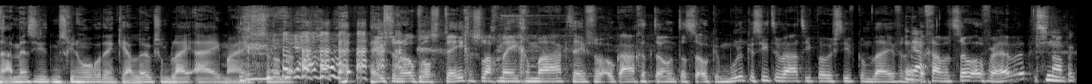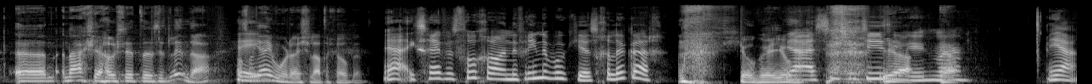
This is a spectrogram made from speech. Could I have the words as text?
Nou, mensen die het misschien horen denken, ja, leuk zo'n blij ei. Maar heeft ze, dan, he- heeft ze dan ook wel eens tegenslag meegemaakt? Heeft ze ook aangetoond dat ze ook in moeilijke situatie positief kan blijven? Nou, Ja. Daar gaan we het zo over hebben. Snap ik. Eh, naast jou zit, eh, zit Linda. Wat wil jij worden als je later groot bent? Ja, ik schreef het vroeger al in de vriendenboekjes. Gelukkig. Jongen, jongen. Ja, super cheesy Ja, nu. Maar ja.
